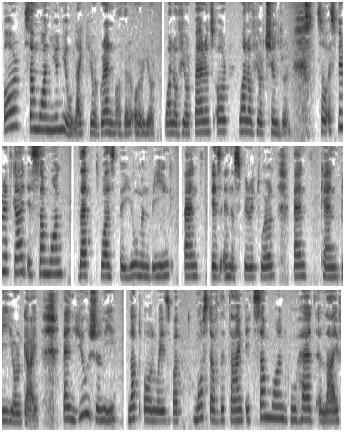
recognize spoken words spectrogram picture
or someone you knew, like your grandmother or your one of your parents or one of your children. So a spirit guide is someone that was a human being and is in the spirit world and can be your guide. And usually, not always, but most of the time, it's someone who had a life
